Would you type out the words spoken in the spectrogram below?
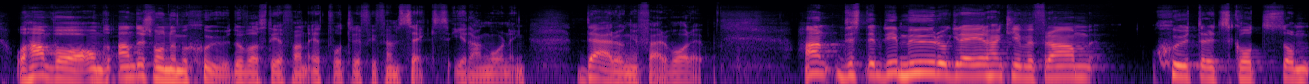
Och han var, om Anders var nummer sju, då var Stefan 1, 2, 3, 4, 5, 6 i rangordning. Där ungefär var det. Han, det, är mur och grejer, han kliver fram, skjuter ett skott som,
